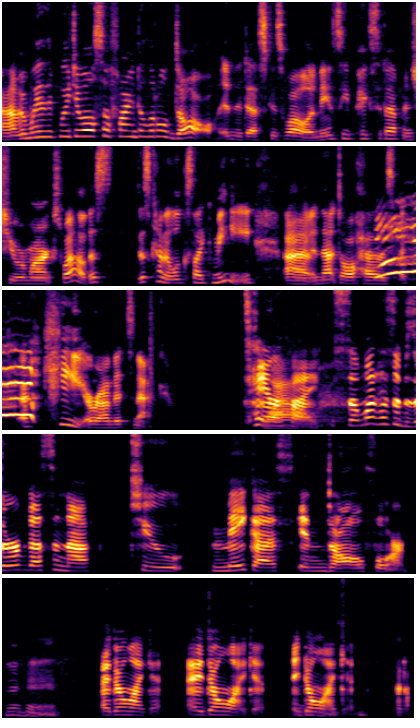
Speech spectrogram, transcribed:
Um, and we, we do also find a little doll in the desk as well. And Nancy picks it up and she remarks, wow, this this kind of looks like me. Uh, and that doll has a, a key around its neck. Terrifying. Someone has observed us enough to make us in doll form. Mm-hmm. I don't like it. I don't like it. I don't like it at all.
